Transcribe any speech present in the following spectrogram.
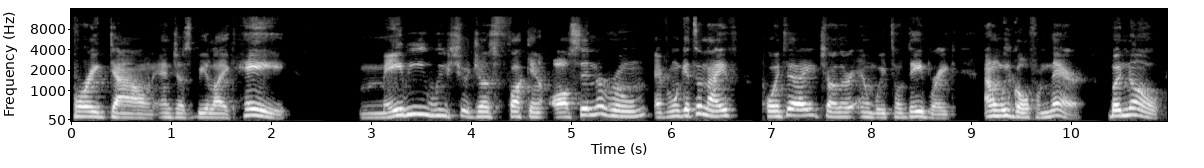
break down and just be like, "Hey, maybe we should just fucking all sit in a room, everyone gets a knife, point it at each other and wait till daybreak and we go from there." But no,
